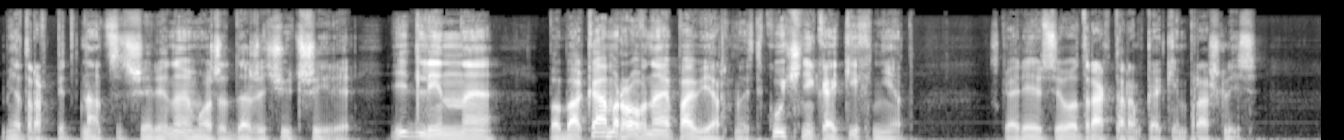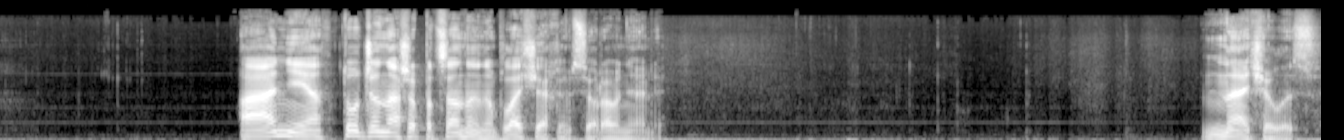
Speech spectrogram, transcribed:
Метров 15 шириной, может, даже чуть шире — и длинная. По бокам ровная поверхность. Куч никаких нет. Скорее всего, трактором каким прошлись. А, нет, тут же наши пацаны на плащах им все равняли. Началось,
